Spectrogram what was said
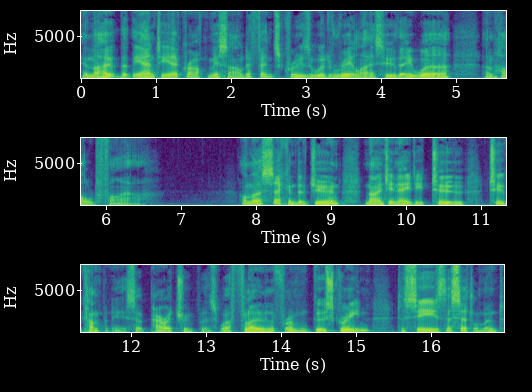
in the hope that the anti aircraft missile defense cruiser would realize who they were and hold fire. On the 2nd of June 1982, two companies of paratroopers were flown from Goose Green to seize the settlement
